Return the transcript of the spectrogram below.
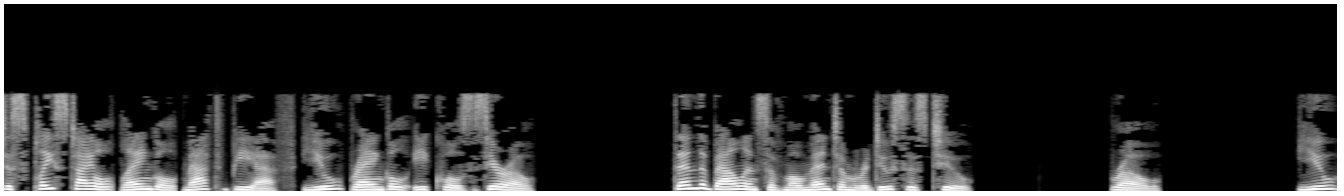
display style Langle math BF U wrangle equals 0 then the balance of momentum reduces to rho U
